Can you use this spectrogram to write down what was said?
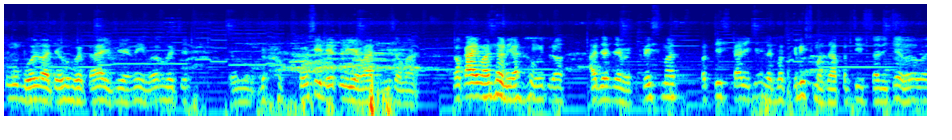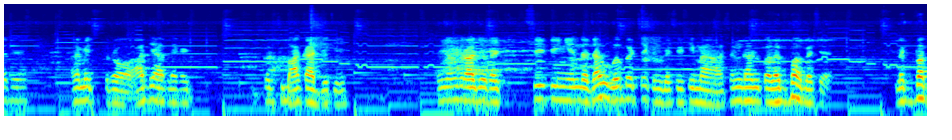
હું બોલવા જેવું કાંઈ છે નહીં, બરાબર છે? ખુશી એટલી એ વાત વિશ્વમાં તો કાંઈ વાંધો નહીં મિત્રો, આજે છે ક્રિસમસ પચીસ તારીખે, લગભગ ક્રિસમસ આ પચીસ તારીખે, બરાબર છે? અને મિત્રો, આજે આપણે કંઈક કરશું બાકાત જેકી અહીંયા મિત્રો, આજે કંઈક સિટીની અંદર જવું બરાબર છે? કેમ કે સિટીમાં સંઘારું તો લગભગ હશે લગભગ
